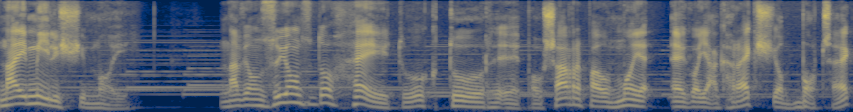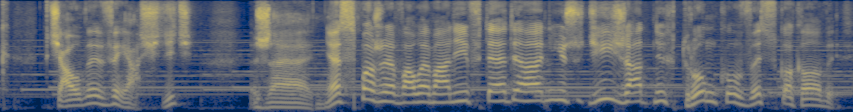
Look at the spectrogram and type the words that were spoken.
Najmilsi moi, nawiązując do hejtu, który poszarpał moje ego jak reksio boczek, chciałbym wyjaśnić, że nie spożywałem ani wtedy, ani dziś żadnych trunków wyskokowych.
